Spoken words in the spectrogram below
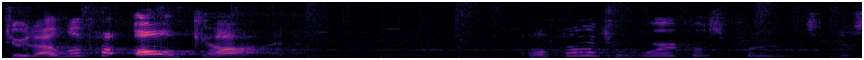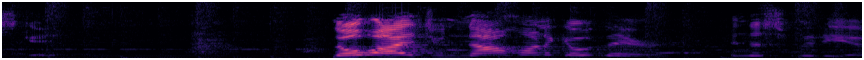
Dude, I love how. Oh god. I love how much work was put into this game. No, I do not want to go there in this video.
